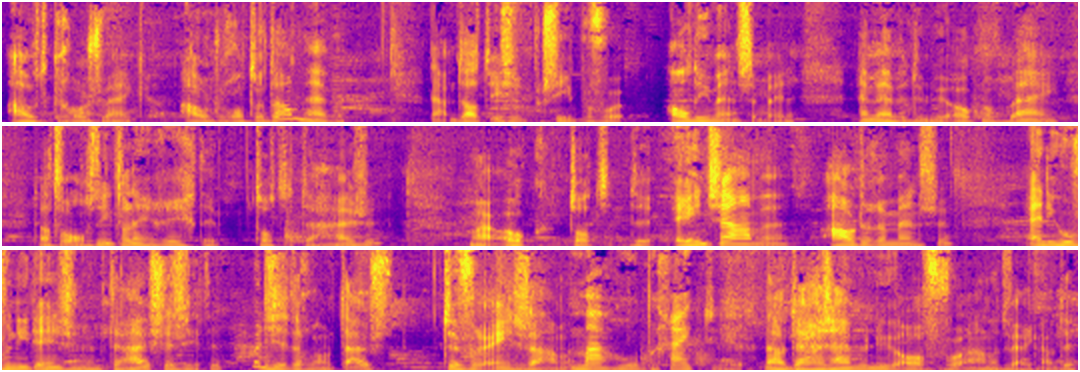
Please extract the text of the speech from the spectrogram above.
Oud-Krooswijk, Oud-Rotterdam hebben. Nou, dat is in principe voor al die mensen. En we hebben er nu ook nog bij dat we ons niet alleen richten tot de huizen, maar ook tot de eenzame oudere mensen. En die hoeven niet eens in een tehuis te zitten, maar die zitten gewoon thuis te vereenzamen. Maar hoe begrijpt u het? Nou, daar zijn we nu over voor aan het werk. Nou, de,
